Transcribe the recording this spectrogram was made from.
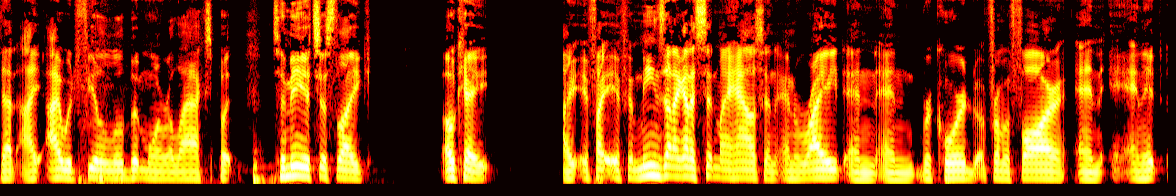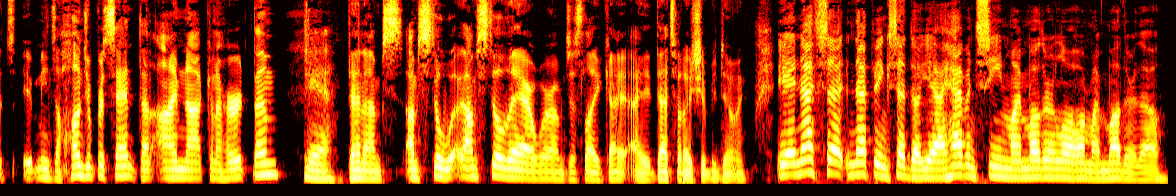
that I I would feel a little bit more relaxed. But to me, it's just like, okay, I if I if it means that I got to sit in my house and, and write and and record from afar and and it it means hundred percent that I'm not going to hurt them. yeah Then I'm s- I'm still I'm still there where I'm just like I, I that's what I should be doing. Yeah, and that said, and that being said, though, yeah, I haven't seen my mother-in-law or my mother though.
